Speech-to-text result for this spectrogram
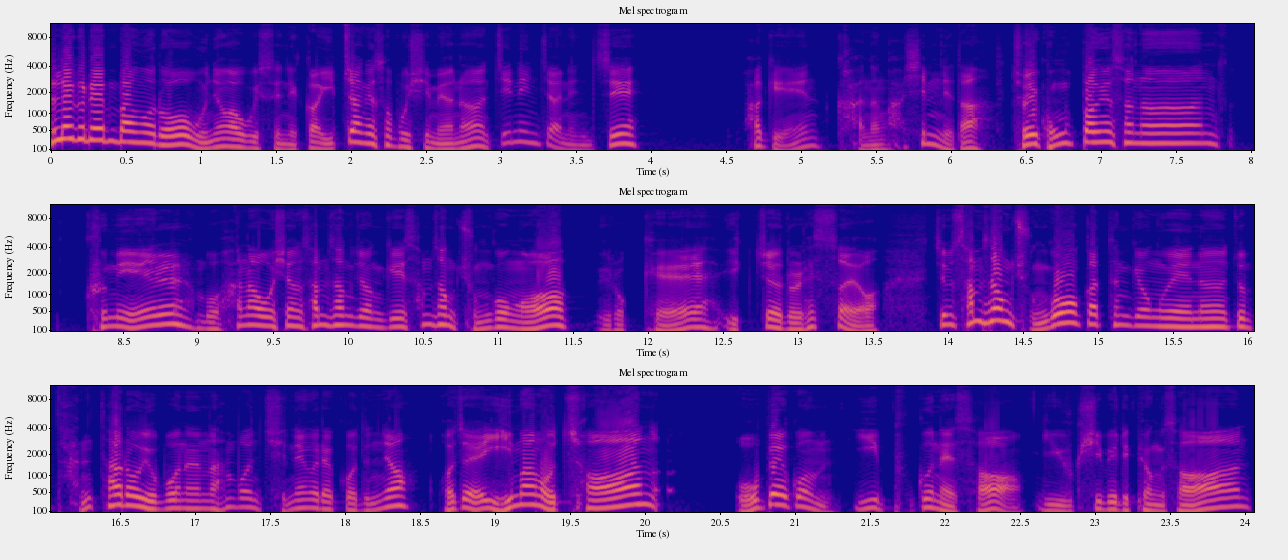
텔레그램 방으로 운영하고 있으니까 입장에서 보시면은 찐인지 아닌지 확인 가능하십니다. 저희 공부방에서는 금일 뭐 하나오션, 삼성전기, 삼성중공업 이렇게 익절을 했어요. 지금 삼성중공업 같은 경우에는 좀 단타로 이번에는 한번 진행을 했거든요. 어제 25,500원 이 부근에서 이 60일 이 평선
